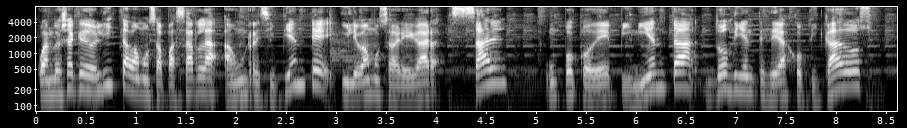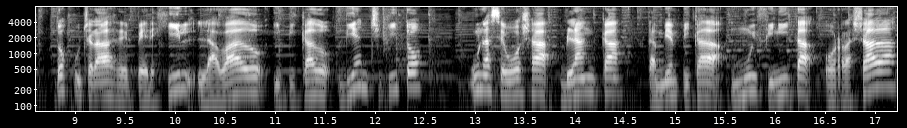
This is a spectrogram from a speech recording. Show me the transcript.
Cuando ya quedó lista vamos a pasarla a un recipiente y le vamos a agregar sal, un poco de pimienta, dos dientes de ajo picados, 2 cucharadas de perejil lavado y picado bien chiquito, una cebolla blanca también picada muy finita o rallada,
